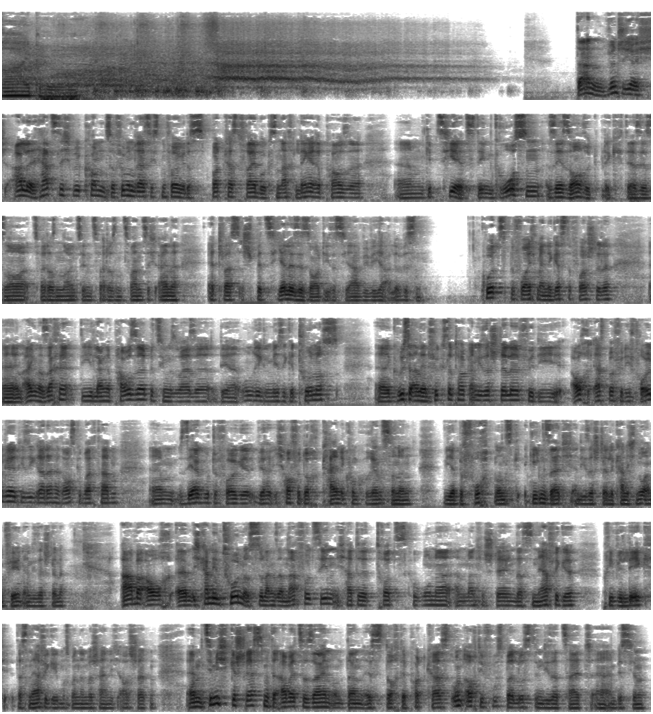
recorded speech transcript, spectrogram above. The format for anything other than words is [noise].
Freiburg. Dann wünsche ich euch alle herzlich willkommen zur 35. Folge des Podcast Freiburgs. Nach längerer Pause ähm, gibt's hier jetzt den großen Saisonrückblick der Saison 2019-2020. Eine etwas spezielle Saison dieses Jahr, wie wir ja alle wissen. Kurz bevor ich meine Gäste vorstelle, äh, in eigener Sache die lange Pause beziehungsweise der unregelmäßige Turnus. Äh, Grüße an den Füchsel-Talk an dieser Stelle für die, auch erstmal für die Folge, die sie gerade herausgebracht haben. Ähm, sehr gute Folge. Wir, ich hoffe doch keine Konkurrenz, sondern wir befruchten uns gegenseitig an dieser Stelle. Kann ich nur empfehlen an dieser Stelle. Aber auch, ähm, ich kann den Turnus so langsam nachvollziehen. Ich hatte trotz Corona an manchen Stellen das nervige Privileg, das Nervige muss man dann wahrscheinlich ausschalten, ähm, ziemlich gestresst mit der Arbeit zu sein und dann ist doch der Podcast und auch die Fußballlust in dieser Zeit äh, ein bisschen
